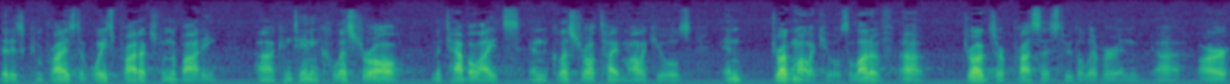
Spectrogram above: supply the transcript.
that is comprised of waste products from the body uh, containing cholesterol metabolites and cholesterol type molecules and drug molecules. A lot of uh, drugs are processed through the liver and uh, are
